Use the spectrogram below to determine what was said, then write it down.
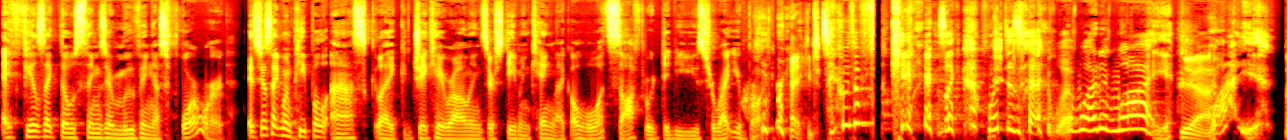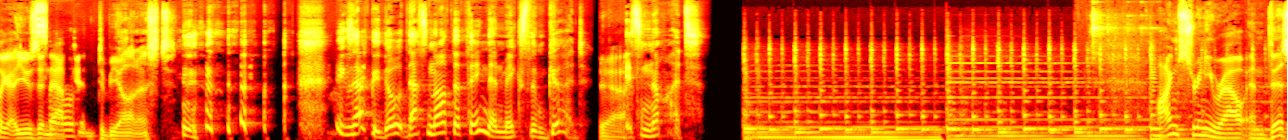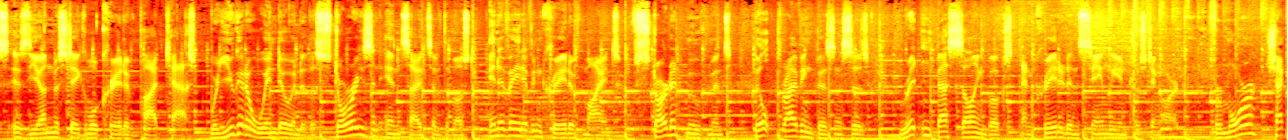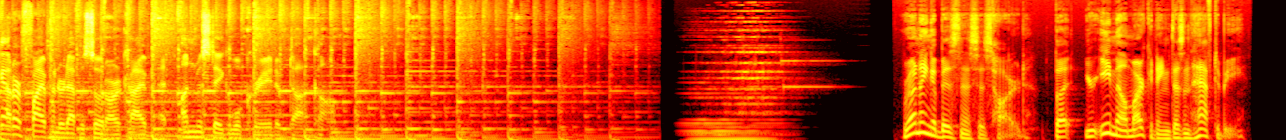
it feels like those things are moving us forward. It's just like when people ask like J.K. Rowling's or Stephen King, like, oh, well, what software did you use to write your book? right. It's like, who the fuck cares? Like, what does that, what, what why? Yeah. Why? Like I used a so, napkin, to be honest. exactly. Though that's not the thing that makes them good. Yeah. It's not. I'm Srini Rao, and this is the Unmistakable Creative Podcast, where you get a window into the stories and insights of the most innovative and creative minds who've started movements, built thriving businesses, written best selling books, and created insanely interesting art. For more, check out our 500 episode archive at unmistakablecreative.com. Running a business is hard, but your email marketing doesn't have to be.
